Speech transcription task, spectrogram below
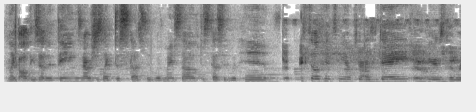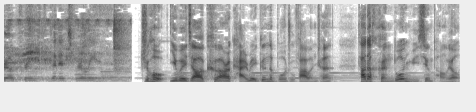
and like all these other things. And I was just like disgusted with myself, disgusted with him. It still hits me up to this day. And here's the real proof that it's really him. 之后，一位叫科尔·凯瑞根的博主发文称，他的很多女性朋友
